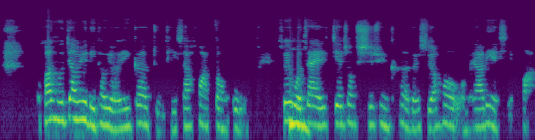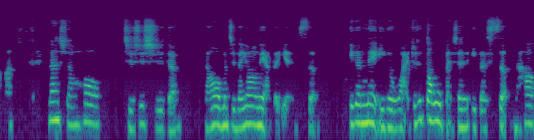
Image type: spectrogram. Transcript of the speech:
华图教育里头有一个主题是要画动物。所以我在接受师训课的时候，我们要练习画嘛。那时候纸是湿的，然后我们只能用两个颜色，一个内一个外，就是动物本身一个色，然后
